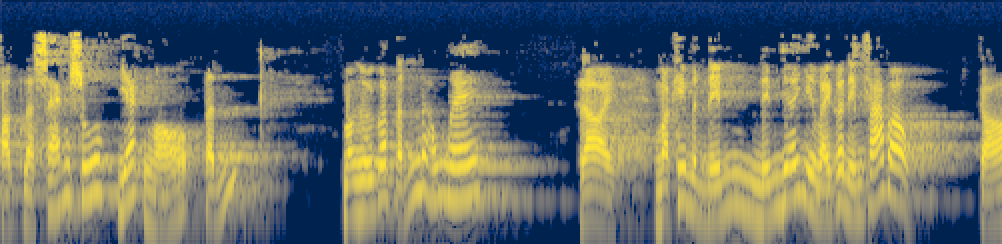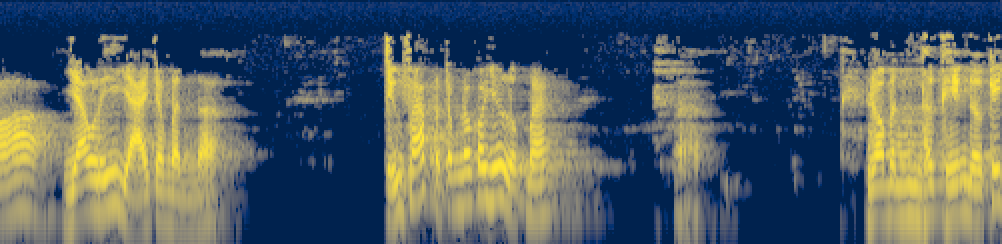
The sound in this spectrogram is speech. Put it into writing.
Phật là sáng suốt, giác ngộ, tỉnh Mọi người có tỉnh nó không mê Rồi, mà khi mình niệm niệm giới như vậy có niệm Pháp không? Có, giáo lý dạy cho mình đó Chữ Pháp là trong đó có giới luật mà à. Rồi mình thực hiện được cái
